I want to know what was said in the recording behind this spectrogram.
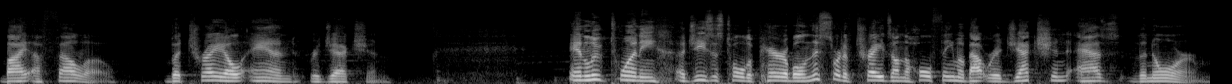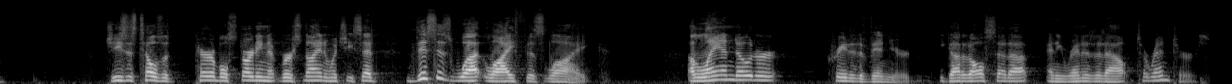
by a fellow. Betrayal and rejection. In Luke 20, uh, Jesus told a parable, and this sort of trades on the whole theme about rejection as the norm. Jesus tells a parable starting at verse 9 in which he said, This is what life is like. A landowner created a vineyard. He got it all set up and he rented it out to renters.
